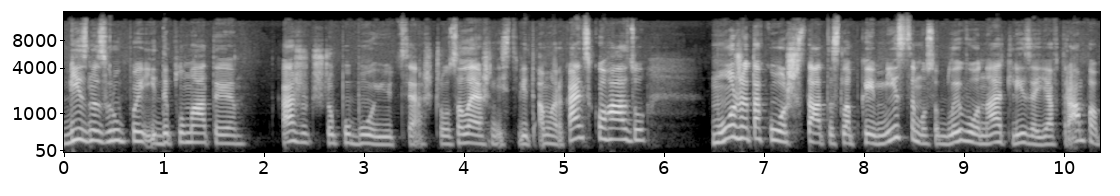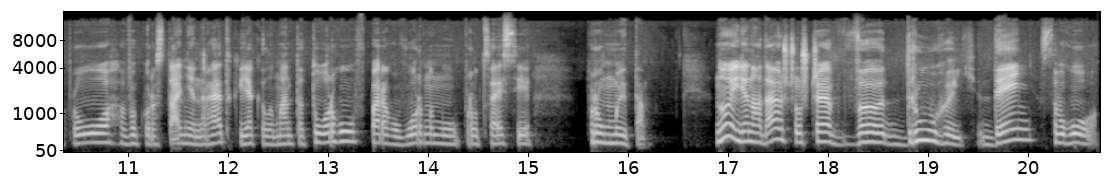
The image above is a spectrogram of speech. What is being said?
бізнес-групи і дипломати кажуть, що побоюються, що залежність від американського газу може також стати слабким місцем, особливо на тлі заяв Трампа про використання енергетики як елемента торгу в переговорному процесі про мита. Ну і я нагадаю, що ще в другий день свого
